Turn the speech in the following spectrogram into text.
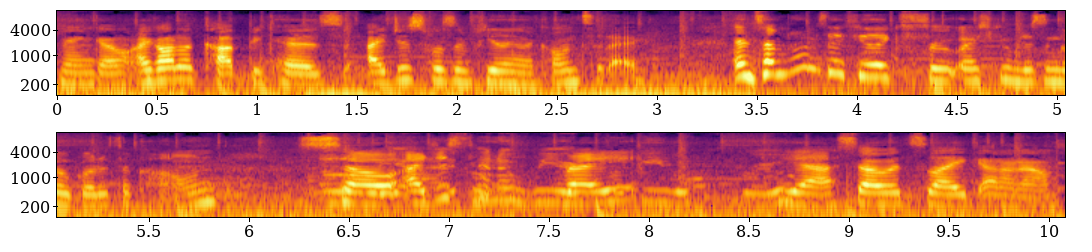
Mango. I got a cup because I just wasn't feeling the cone today. And sometimes I feel like fruit ice cream doesn't go good with a cone. So oh, I just kind of weird right? cookie with fruit. Yeah, so it's like I don't know.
